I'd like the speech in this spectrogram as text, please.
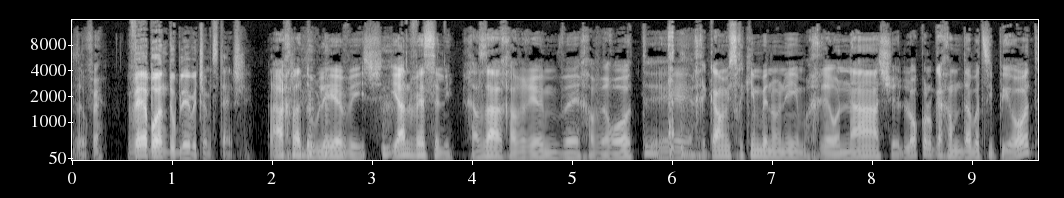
זהו. יפה. ובויאן דובלייביץ' המצטיין שלי. אחלה דובלייביץ'. יאן וסלי, חזר, חברים וחברות, אה, אחרי כמה משחקים בינוניים, אחרי עונה שלא כל כך עמדה בציפיות.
